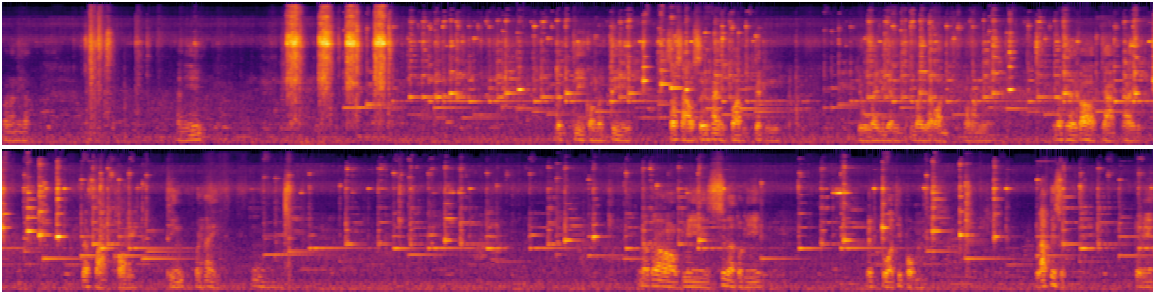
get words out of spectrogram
ประมาณนี้ครับอันนี้ดนตรีก่องดนตรีสาวๆซื้อให้ตอนเป็นอยู่วัยเรียนวัยละอ่อนประมาณนี้ แล้วเธอก็จากไปและฝากของทิ้งไว้ให้ แล้วก็มีเสื้อตัวนี้ เป็นตัวที่ผมรักที่สุด ตัวนี้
